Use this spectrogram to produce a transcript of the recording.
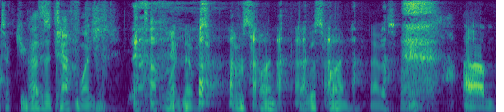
took you. That was a down. tough one. tough one. that was that was fun. That was fun. That was fun. Um,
